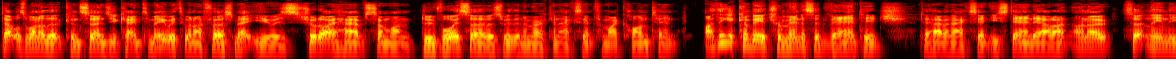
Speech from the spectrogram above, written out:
that was one of the concerns you came to me with when I first met you is should I have someone do voiceovers with an American accent for my content? I think it can be a tremendous advantage to have an accent. You stand out. I, I, know certainly in the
